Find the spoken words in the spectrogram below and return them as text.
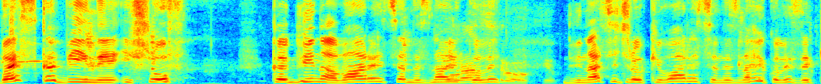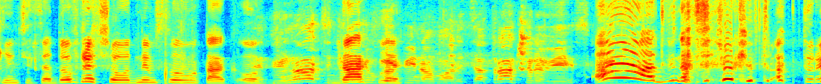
Без кабіни йшов. Кабіна вариться, не знаю 12 коли. років. 12 років вариться, не знаю, коли закінчиться. Добре, що одним словом так. О. Не 12 Дах років є. кабіна вариться, а трактор віз. А, 12 років трактору,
